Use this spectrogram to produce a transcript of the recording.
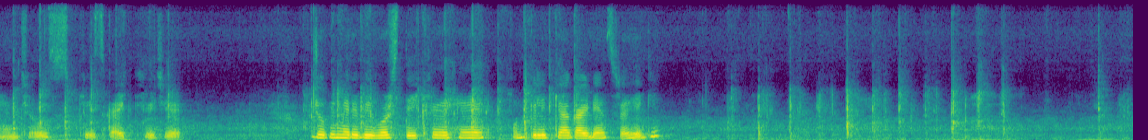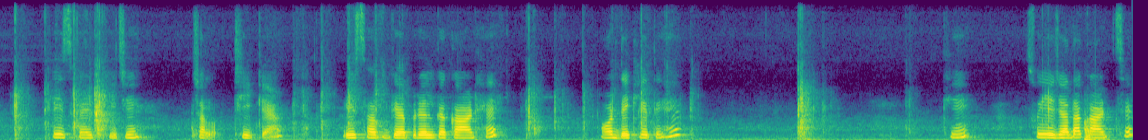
एंजल्स प्लीज़ गाइड कीजिए। जो भी मेरे व्यूवर्स देख रहे हैं, उनके लिए क्या गाइडेंस रहेगी? प्लीज़ गाइड कीजिए। चलो, ठीक है। ये सब गैब्रियल का कार्ड है। और देख लेते हैं ओके सो ये ज़्यादा कार्ड से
